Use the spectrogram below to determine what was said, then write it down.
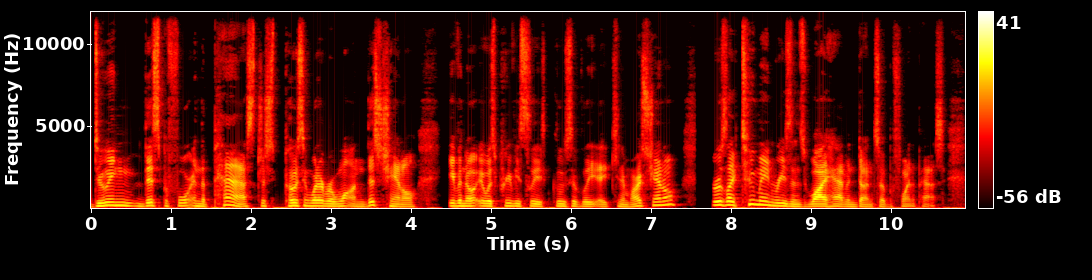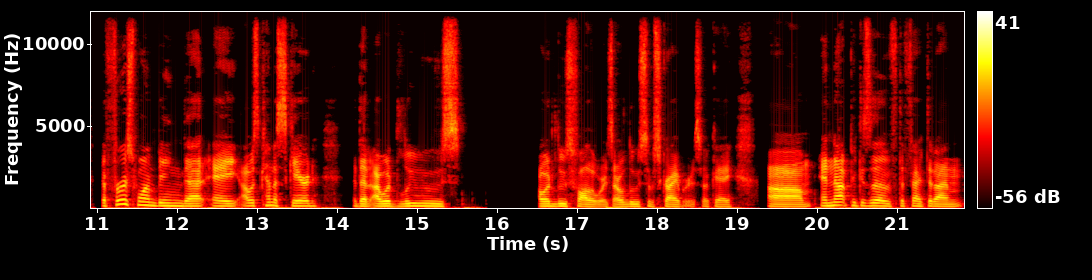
doing this before in the past, just posting whatever I want on this channel, even though it was previously exclusively a Kingdom Hearts channel. There was like two main reasons why I haven't done so before in the past. The first one being that a I was kind of scared that I would lose I would lose followers, I would lose subscribers, okay? Um, and not because of the fact that I'm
